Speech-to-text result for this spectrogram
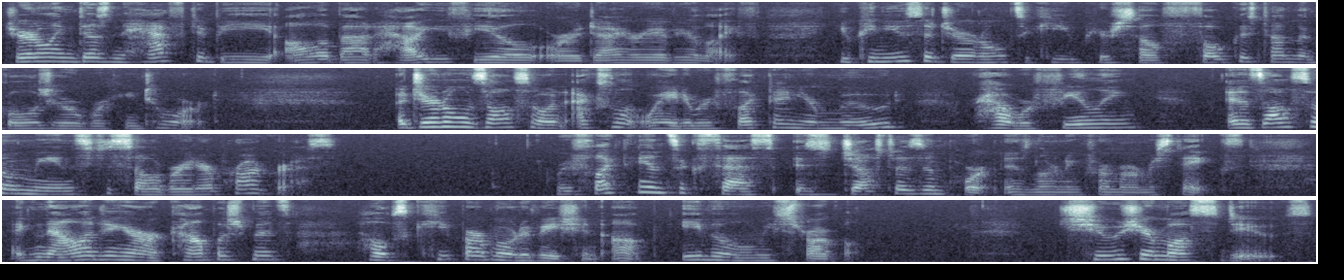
Journaling doesn't have to be all about how you feel or a diary of your life. You can use a journal to keep yourself focused on the goals you are working toward. A journal is also an excellent way to reflect on your mood or how we're feeling, and it's also a means to celebrate our progress. Reflecting on success is just as important as learning from our mistakes. Acknowledging our accomplishments helps keep our motivation up even when we struggle. Choose your must dos.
